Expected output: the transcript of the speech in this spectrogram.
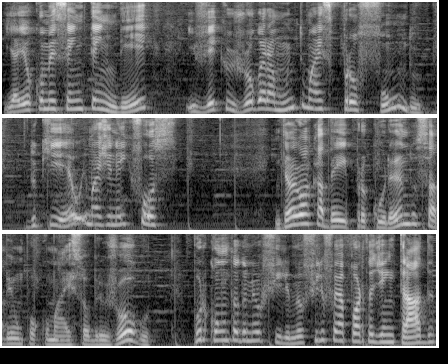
E aí eu comecei a entender e ver que o jogo era muito mais profundo do que eu imaginei que fosse. Então eu acabei procurando saber um pouco mais sobre o jogo por conta do meu filho. Meu filho foi a porta de entrada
